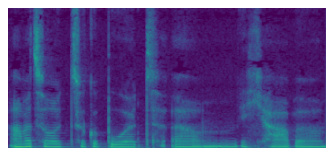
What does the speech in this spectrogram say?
Aber zurück zur Geburt. Ähm, ich habe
